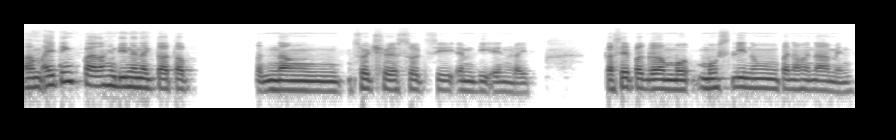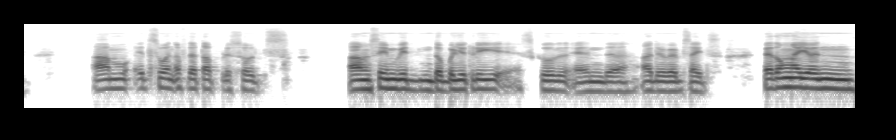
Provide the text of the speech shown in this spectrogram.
Um, I think parang hindi na nagtatap ng search result si MDN, right? Kasi pag uh, mo- mostly nung panahon namin, um, it's one of the top results. Um, same with W3 School and uh, other websites. Pero ngayon,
